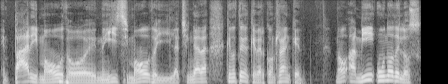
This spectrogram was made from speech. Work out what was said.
en party mode o en easy mode y la chingada, que no tenga que ver con ranked. ¿no? A mí uno de los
